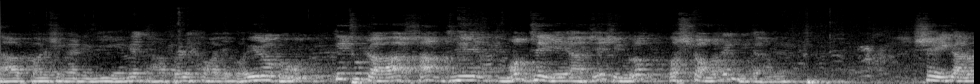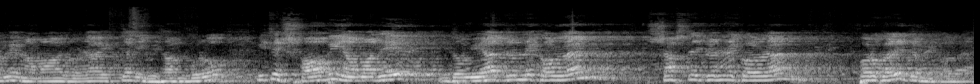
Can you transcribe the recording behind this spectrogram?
তারপরে সেখানে গিয়ে এনে তারপরে খাওয়া যাবে ওই রকম কিছুটা সাধ্যের মধ্যে যে আছে, সেগুলো কষ্ট আমাদের নিতে হবে। সেই কারণে নামাজ, রোজা ইত্যাদি বিধানগুলো, এতে সবই আমাদের দুনিয়ার জন্য কল্যাণ, স্বাস্থ্যের জন্য কল্যাণ, পরকালের জন্য কল্যাণ।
